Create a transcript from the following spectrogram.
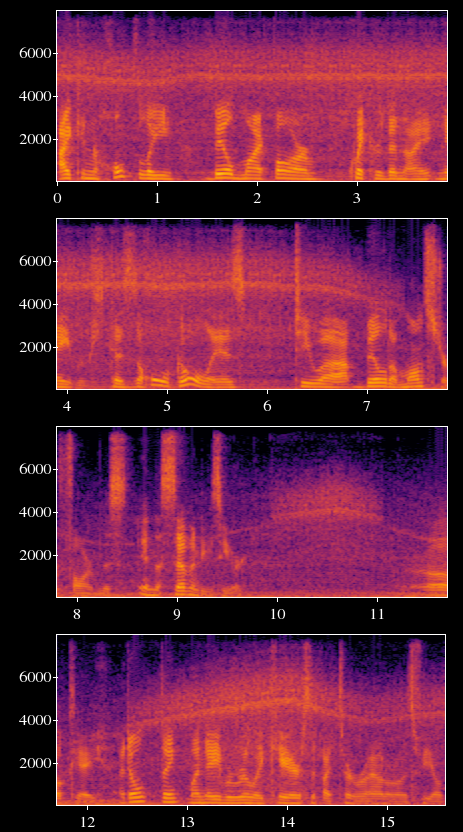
I can hopefully build my farm quicker than my neighbors because the whole goal is to uh, build a monster farm this in the 70s here. Okay, I don't think my neighbor really cares if I turn around on his field.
